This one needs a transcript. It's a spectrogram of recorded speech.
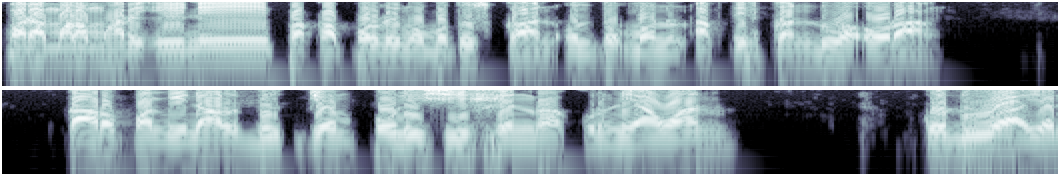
Pada malam hari ini, Pak Kapolri memutuskan untuk menonaktifkan dua orang. Karopaminal Brigjen Polisi Hendra Kurniawan. Kedua yang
